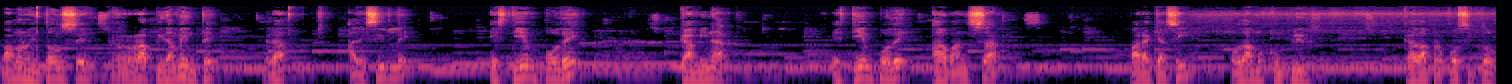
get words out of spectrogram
Vámonos entonces rápidamente, ¿verdad? A decirle, es tiempo de caminar, es tiempo de avanzar, para que así podamos cumplir cada propósito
